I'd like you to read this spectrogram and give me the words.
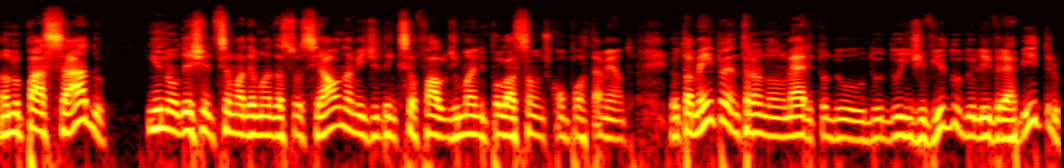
Ano passado, e não deixa de ser uma demanda social na medida em que eu falo de manipulação de comportamento. Eu também estou entrando no mérito do, do, do indivíduo, do livre-arbítrio,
